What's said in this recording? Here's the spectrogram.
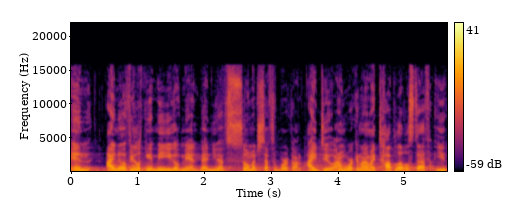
And I know if you're looking at me, you go, man, Ben, you have so much stuff to work on. I do. I'm working on my top level stuff, you,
